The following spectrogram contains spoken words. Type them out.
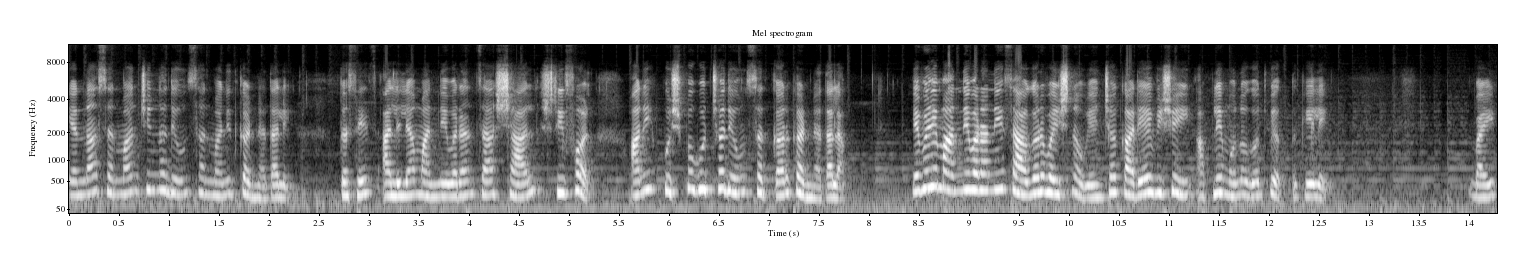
यांना सन्मानचिन्ह देऊन सन्मानित करण्यात आले. तसेच आलेल्या मान्यवरांचा शाल श्रीफळ आणि पुष्पगुच्छ देऊन सत्कार करण्यात आला. यावेळी मान्यवरांनी सागर वैष्णव यांच्या कार्याविषयी आपले मनोगत व्यक्त केले. बाईट.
